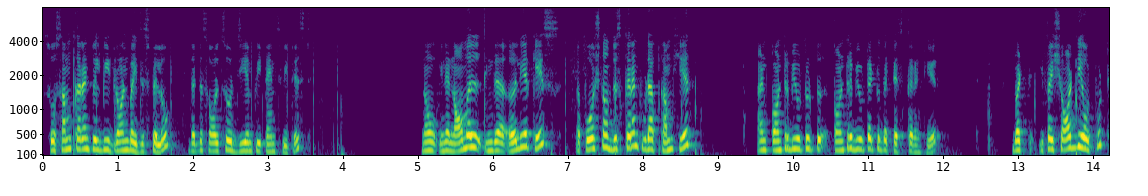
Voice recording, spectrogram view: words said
So some current will be drawn by this fellow that is also GMP times V test now in a normal, in the earlier case, a portion of this current would have come here and contributed to, contributed to the test current here. But if I short the output,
